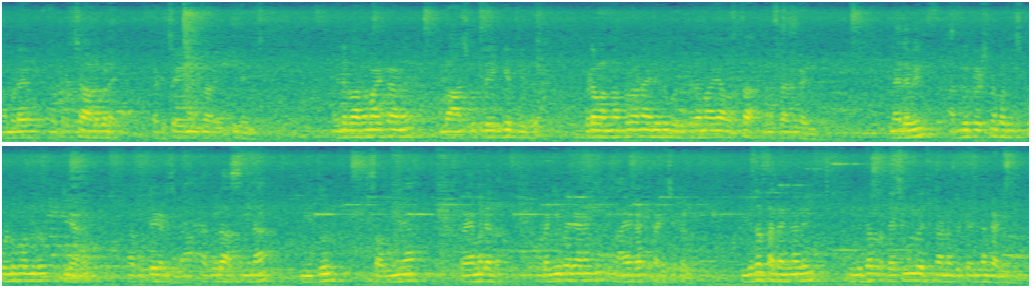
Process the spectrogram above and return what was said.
നമ്മുടെ കുറച്ച് ആളുകളെ കടിച്ചതായി നമുക്ക് അറിയിപ്പ് ലഭിച്ചു അതിന്റെ ഭാഗമായിട്ടാണ് നമ്മൾ ആശുപത്രിയിലേക്ക് എത്തിയത്. ഇവിടെ വന്നപ്പോഴാണ് അതിനൊരു ഗുരുതരമായ അവസ്ഥ മനസ്സിലാക്കാൻ കഴിഞ്ഞത്. നിലവിൽ അതിൽ കൃഷ്ണ പറഞ്ഞ സ്കൂളിൽ പോകുന്നൊരു കുട്ടിയാണ്. ആ കുട്ടിയെ കളിച്ചത് അതുപോലെ അസീന മിഥുൻ സൗമ്യ പ്രേമലത തുടങ്ങിയവരാണെങ്കിൽ നായക കടിച്ചിട്ടുണ്ട് വിവിധ സ്ഥലങ്ങളിൽ വിവിധ പ്രദേശങ്ങളിൽ വെച്ചിട്ടാണ് ഇതൊക്കെ എല്ലാം കടിക്കുന്നത്.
